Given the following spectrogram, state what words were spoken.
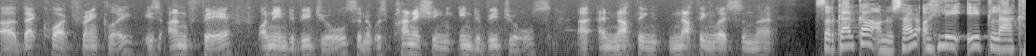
Uh, that, quite frankly, is unfair on individuals, and it was punishing individuals uh, and nothing, nothing less than that. सरकारका अनुसार अहिले एक लाख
